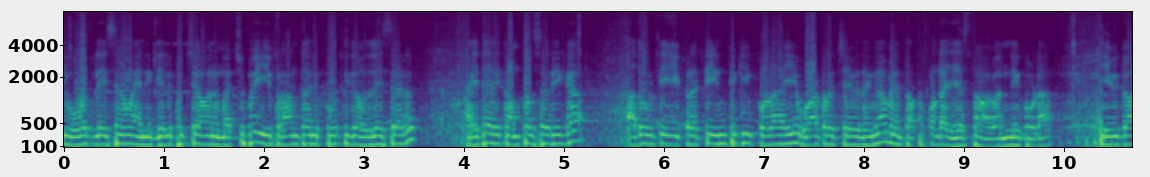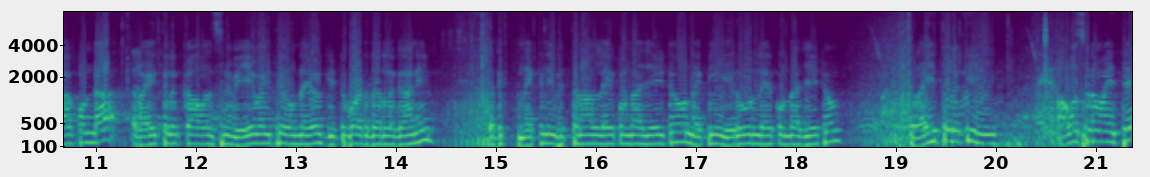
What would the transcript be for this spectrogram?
ఈ ఓట్లు వేసాం ఆయన గెలిపించామని మర్చిపోయి ఈ ప్రాంతాన్ని పూర్తిగా వదిలేశారు. అయితే అది కంపల్సరీగా అదొకటి ప్రతి ఇంటికి కుళాయి వాటర్ వచ్చే విధంగా మేము తప్పకుండా చేస్తాం అవన్నీ కూడా. ఇవి కాకుండా రైతులకు కావాల్సినవి ఏవైతే ఉన్నాయో గిట్టుబాటు ధరలు కానీ అది నకిలీ విత్తనాలు లేకుండా చేయటం నకిలీ ఎరువులు లేకుండా చేయటం రైతులకి అవసరమైతే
